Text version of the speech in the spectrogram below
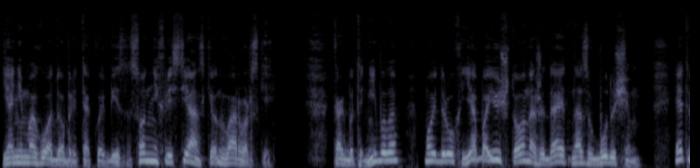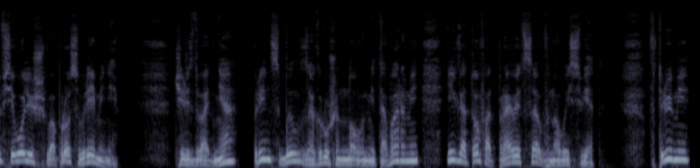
«Я не могу одобрить такой бизнес. Он не христианский, он варварский». «Как бы то ни было, мой друг, я боюсь, что он ожидает нас в будущем. Это всего лишь вопрос времени». Через два дня принц был загружен новыми товарами и готов отправиться в новый свет. В трюме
